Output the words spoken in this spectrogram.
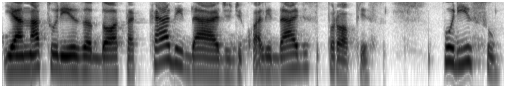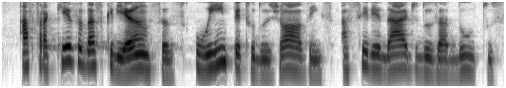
e a natureza dota cada idade de qualidades próprias. Por isso, a fraqueza das crianças, o ímpeto dos jovens, a seriedade dos adultos,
